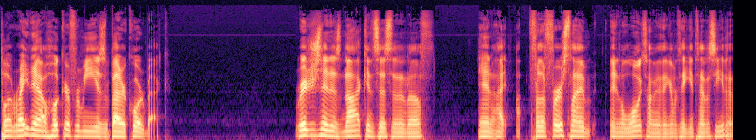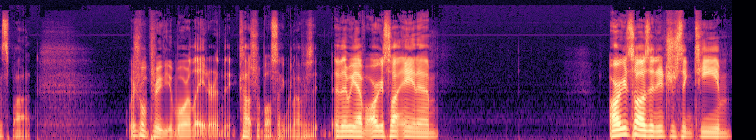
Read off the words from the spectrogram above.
but right now Hooker for me is a better quarterback. Richardson is not consistent enough, and I uh, for the first time in a long time I think I'm taking Tennessee in that spot, which we'll preview more later in the college football segment, obviously. And then we have Arkansas A&M. Arkansas is an interesting team.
